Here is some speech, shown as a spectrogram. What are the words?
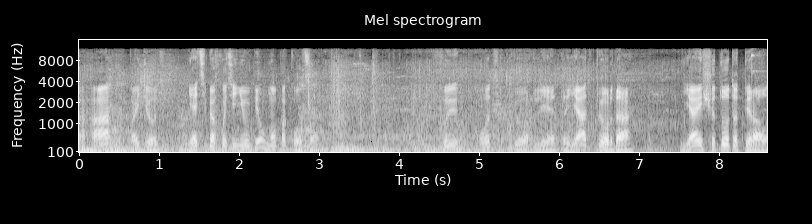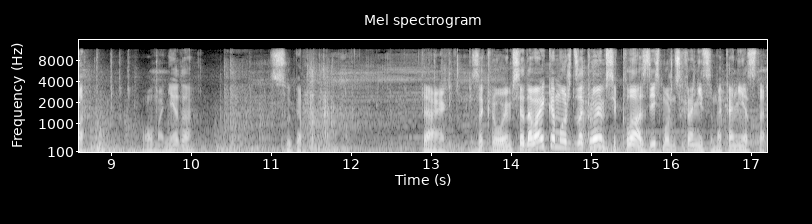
Ага, пойдет. Я тебя хоть и не убил, но покоцал. Вы отперли это. Я отпер, да. Я еще тот отпирала. О, монета. Супер. Так, закроемся. Давай-ка, может, закроемся? Класс, здесь можно сохраниться, наконец-то.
